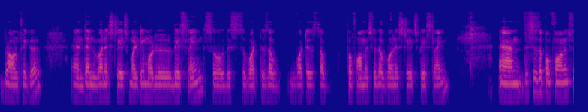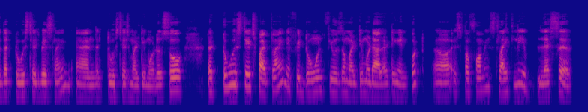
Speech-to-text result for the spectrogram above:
brown figure, and then one stage multimodal baseline. So this is what is the what is the performance with the one stage baseline. And this is the performance with the two-stage baseline and the two-stage multimodal. So the two-stage pipeline, if we don't fuse the multimodality input, uh, is performing slightly lesser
